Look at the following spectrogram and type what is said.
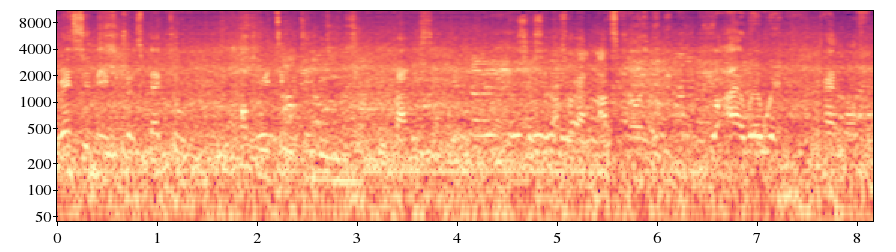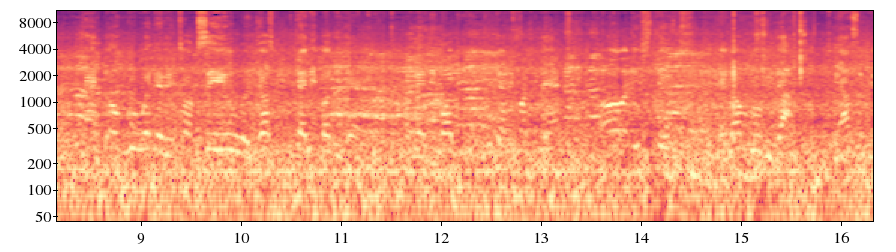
Resume with respect to operating within the private sector. So, so that's why I'm asking all the people, your eye where where time off, time don't go when they talk, say, oh, just put anybody there, put anybody, put anybody there, all these things, they don't go with that. There has to be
